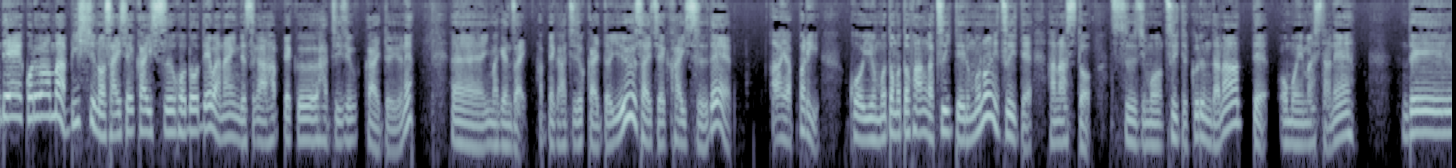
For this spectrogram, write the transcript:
で、これはまあ BiSH の再生回数ほどではないんですが、880回というね、えー、今現在880回という再生回数で、あ、やっぱりこういうもともとファンがついているものについて話すと数字もついてくるんだなって思いましたね。で、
